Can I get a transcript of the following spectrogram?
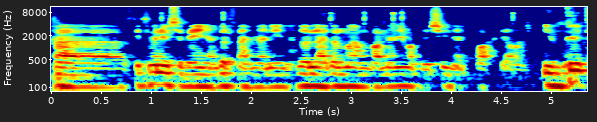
ففي 78 هذول فهمانين. هذول هذول ما ضامنين 21000 واحد يا رجل. يمكنك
